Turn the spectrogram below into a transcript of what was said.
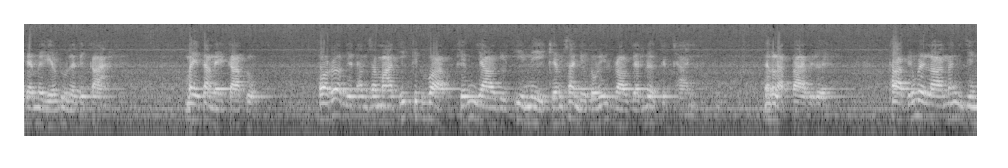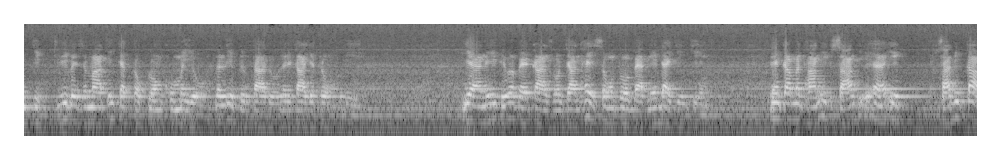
แต่ไม่เหลียวดูนาฬิกา ไม่ตั้งนาฬิกาปลุกพอเริ่มจะทำสมาธิคิดว่าเข็มยาวอยู่ที่นี่ เข็มสั้นอยู่ตรงนี้เราจะเลิกจากฌาน แล้วก็หลับตายไปเลย ถ้าถึงเวลานั้นจริงจิตที่เป็นสมาธิจะตกลงคุมไม่อยู่ แล้วรีบลืมตาดูนาฬิกาจะตรงพอดีอย่างนี้ถือว่าเป็นการทรงจานให้ทรงตัวแบบนี้ได้จริงๆเรื่องกรรมฐานอีกสามอีกสามที่เก้า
